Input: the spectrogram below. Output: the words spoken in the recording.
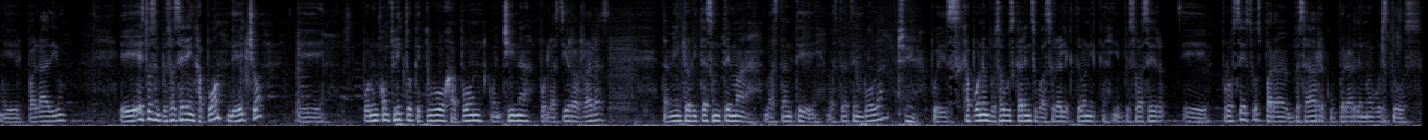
el paladio. Eh, esto se empezó a hacer en Japón, de hecho, eh, por un conflicto que tuvo Japón con China por las tierras raras también que ahorita es un tema bastante bastante en boga pues Japón empezó a buscar en su basura electrónica y empezó a hacer eh, procesos para empezar a recuperar de nuevo estos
